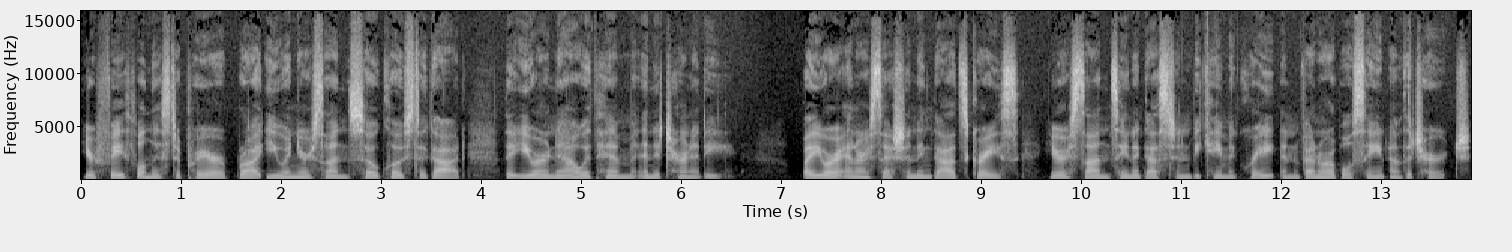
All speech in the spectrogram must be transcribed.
Your faithfulness to prayer brought you and your son so close to God that you are now with him in eternity. By your intercession and God's grace, your son, St. Augustine, became a great and venerable saint of the Church.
